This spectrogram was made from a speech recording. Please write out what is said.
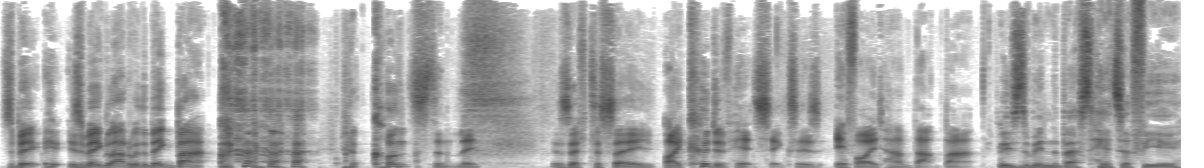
He's a big, he's a big lad with a big bat, constantly, as if to say, I could have hit sixes if I'd had that bat. who's been the best hitter for you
